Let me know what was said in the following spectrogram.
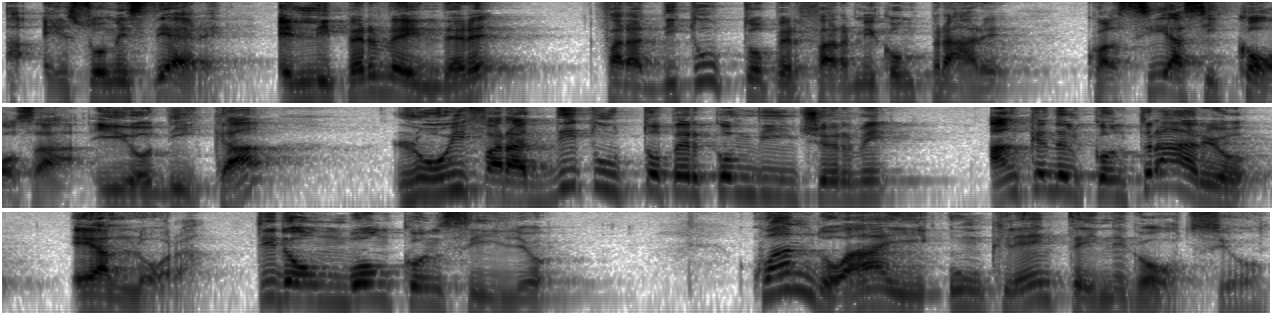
ah, è il suo mestiere, è lì per vendere, farà di tutto per farmi comprare. Qualsiasi cosa io dica, lui farà di tutto per convincermi. Anche del contrario. E allora, ti do un buon consiglio quando hai un cliente in negozio,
